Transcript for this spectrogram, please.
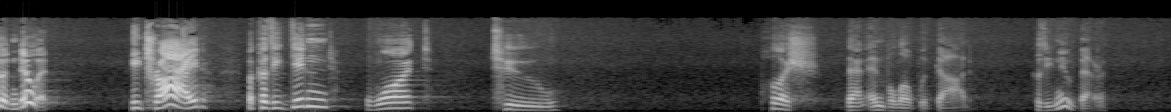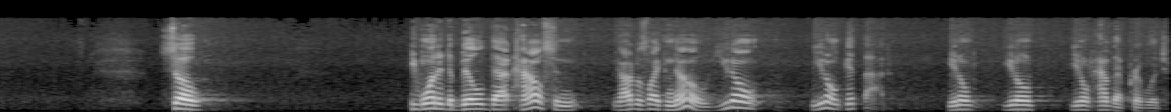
Couldn't do it. He tried because he didn't want to push that envelope with God because he knew better. So he wanted to build that house and God was like, "No, you don't you don't get that. You don't you don't you don't have that privilege."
